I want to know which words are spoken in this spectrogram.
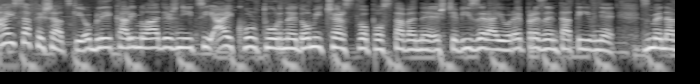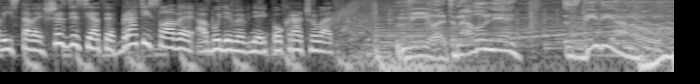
Aj sa fešácky obliekali mládežníci, aj kultúrne domy čerstvo postavené ešte vyzerajú reprezentatívne. Sme na výstave 60. v Bratislave a budeme v nej pokračovať. Výlet na vlne s Didianou.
